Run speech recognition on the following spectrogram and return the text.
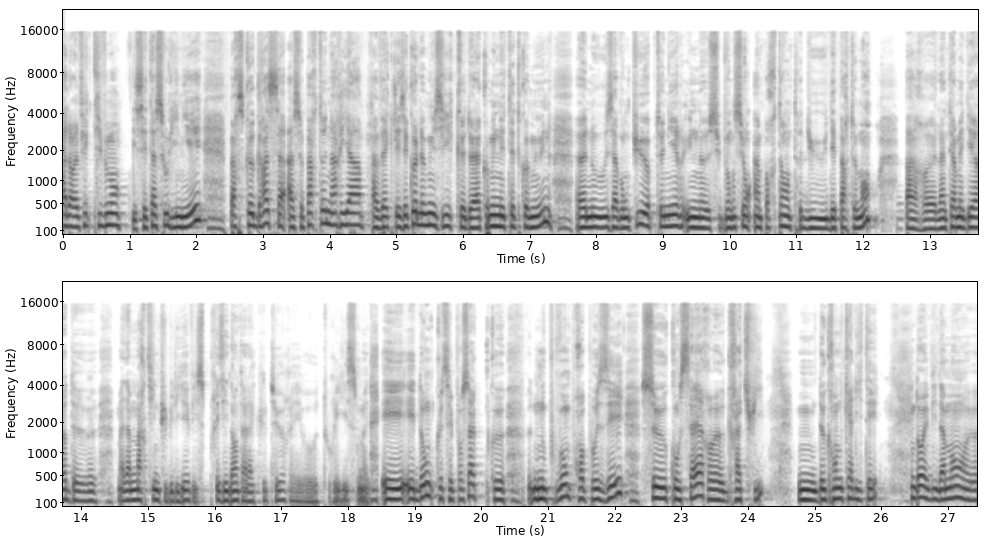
Alors effectivement, c'est à souligner parce que grâce à, ce partenariat avec les écoles de musique de la communauté de communes, euh, nous avons pu obtenir une subvention importante du département par euh, l'intermédiaire de Madame Martine Publier, vice-présidente à la culture et au tourisme. Et, donc c'est pour ça nous pouvons proposer ce concert euh, gratuit hum, de grande qualité. Donc évidemment, euh,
